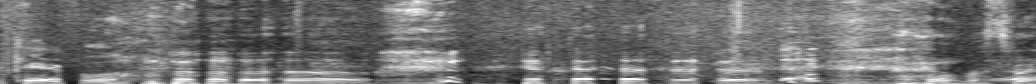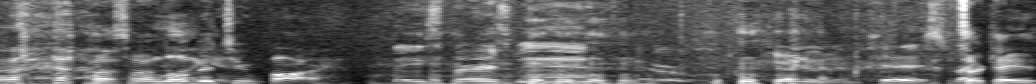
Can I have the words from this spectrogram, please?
Careful. almost, went, almost went a little bit too far. Face first, man. Kid would have been pissed. It's okay.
